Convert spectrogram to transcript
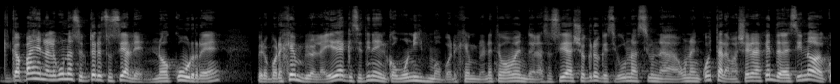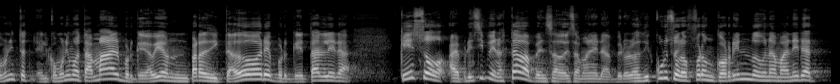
que capaz en algunos sectores sociales no ocurre, Pero, por ejemplo, la idea que se tiene del comunismo, por ejemplo, en este momento en la sociedad, yo creo que si uno hace una, encuesta, la mayoría de la gente va a decir, no, el, el comunismo está mal porque había un par de dictadores, porque tal era... Que eso al principio no estaba pensado de esa manera, pero los discursos lo fueron corriendo de una manera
